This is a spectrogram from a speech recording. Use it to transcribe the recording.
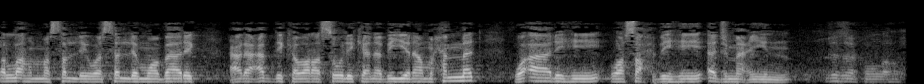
اللهم صل وسلم وبارك على عبدك ورسولك نبينا محمد وآله وصحبه أجمعين. جزاكم الله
